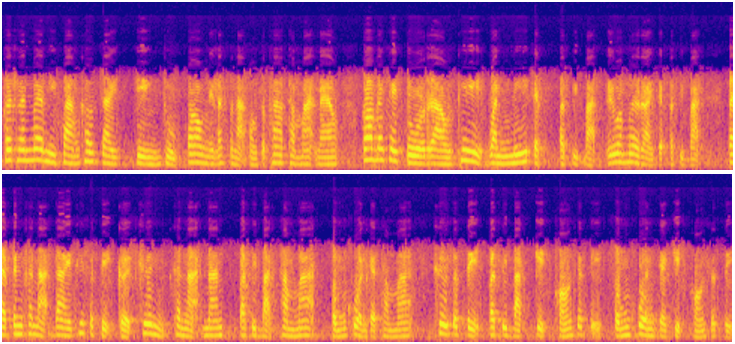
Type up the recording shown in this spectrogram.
เพราะฉะนั้นเมื่อมีความเข้าใจจริงถูกต้องในลักษณะของสภาพธรรมะแล้ว ก็ไม่ใช่ตัวเราที่วันนี้จะปฏิบัติ หรือว่าเมื่อไรจะปฏิบัติ แต่เป็นขณะใดที่สติเกิดขึ้น ขณะนั้นปฏิบัติธรรมะ สมควรแก่ธรรมะคือสติปฏิบัติกิจของสติ สมควรแก่กิจของสติ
